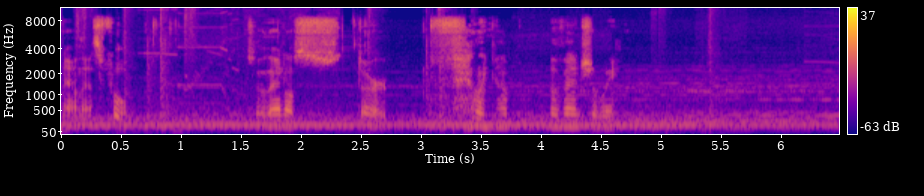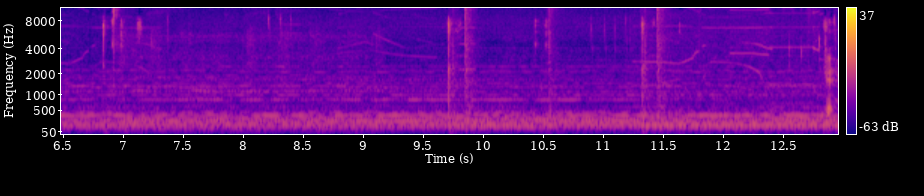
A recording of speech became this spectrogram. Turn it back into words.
Now that's full. So that'll start filling up eventually. Okay.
